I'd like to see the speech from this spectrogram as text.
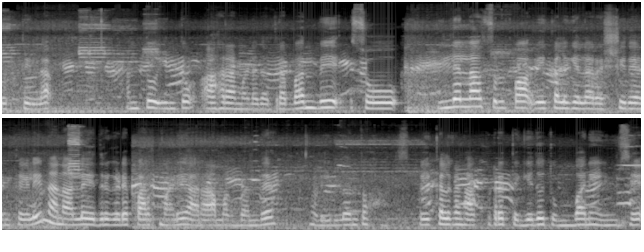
ಗೊತ್ತಿಲ್ಲ. ಅಂತೂ ಇಂತೂ ಆಹಾರ ಮೇಳದ ಹತ್ರ ಬಂದ್ವಿ. ಸೊ ಇಲ್ಲೆಲ್ಲ ಸ್ವಲ್ಪ ವೆಹಿಕಲ್ಗೆಲ್ಲ ರಶ್ ಇದೆ ಅಂಥೇಳಿ ನಾನು ಅಲ್ಲೇ ಎದುರುಗಡೆ ಪಾರ್ಕ್ ಮಾಡಿ ಆರಾಮಾಗಿ ಬಂದೆ. ನೋಡಿ ಇಲ್ಲಂತೂ ವೆಹಿಕಲ್ಗಳು ಹಾಕ್ಬಿಟ್ರೆ ತೆಗೆಯೋದು ತುಂಬಾ ಹಿಂಸೆ.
